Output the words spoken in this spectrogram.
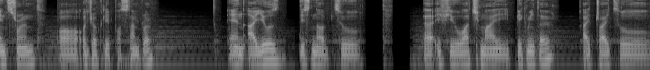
instrument or audio clip or sampler. And I use this knob to, uh, if you watch my peak meter, I try to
